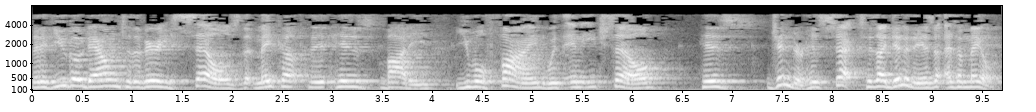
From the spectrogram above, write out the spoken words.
That if you go down to the very cells that make up his body, you will find within each cell his gender, his sex, his identity as a, as a male.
